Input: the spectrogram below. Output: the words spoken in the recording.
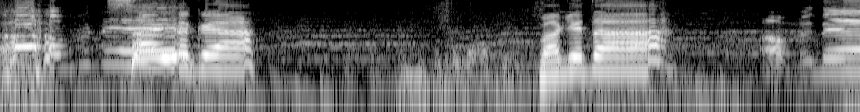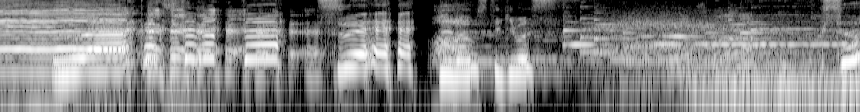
あぶね最悪や。負けたあぶねうえわー勝ちたかったつえ出直してきます。くそ。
